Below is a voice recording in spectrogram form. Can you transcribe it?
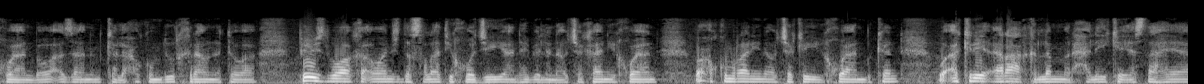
خۆیان بەوە ئەزانن کە لە حوکم دوور خراونەتەوە پێویست بەوەکە ئەوانیش دەسەڵاتی خۆجێییان هەبێت لە ناوچەکانی خۆیان و حوکمڕانی ناوچەکەی خۆیان بکەن و ئەکرێ عێراق لەم مەرحەلەی کە ئێستا هەیە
